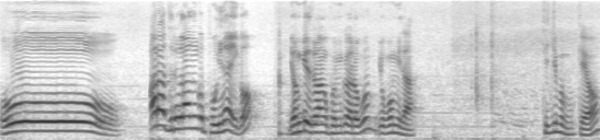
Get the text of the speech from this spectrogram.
오 빨아 들어가는 거 보이나 이거? 연기 들어가는 거 보입니까 여러분? 요겁니다. 뒤집어 볼게요.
